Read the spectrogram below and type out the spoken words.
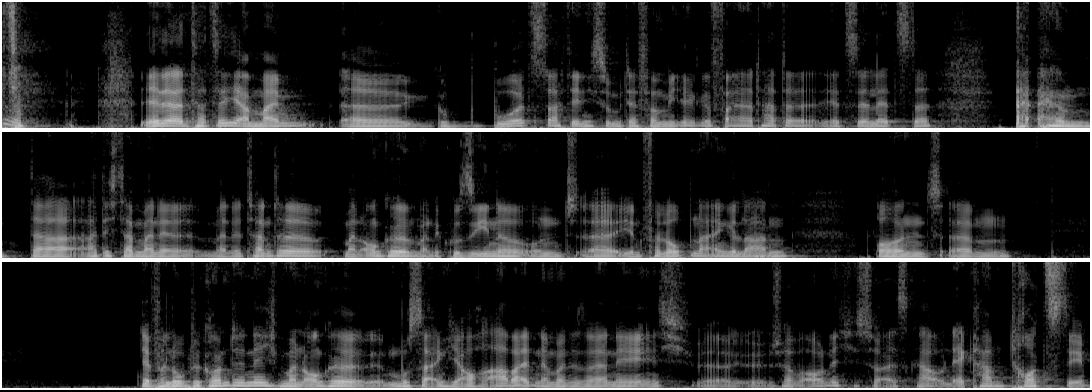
ja, tatsächlich an meinem äh, Geburtstag, den ich so mit der Familie gefeiert hatte, jetzt der letzte, da hatte ich dann meine, meine Tante, mein Onkel, meine Cousine und äh, ihren Verlobten eingeladen und ähm, der Verlobte konnte nicht, mein Onkel musste eigentlich auch arbeiten, er meinte so, ja, nee, ich äh, schaffe auch nicht, ich so, alles klar, und er kam trotzdem.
